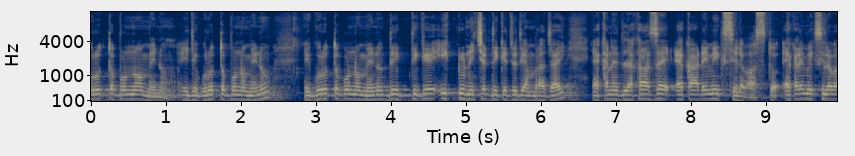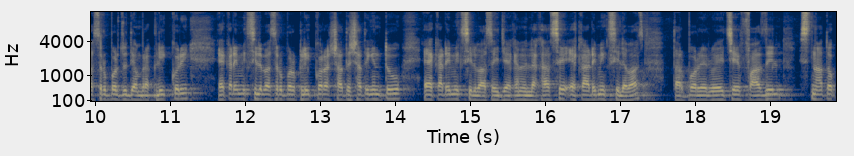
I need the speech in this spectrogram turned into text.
গুরুত্বপূর্ণ মেনু। এই যে গুরুত্বপূর্ণ মেনু, এই গুরুত্বপূর্ণ মেনুর দিক থেকে একটু নিচের দিকে যদি আমরা যাই, এখানে লেখা আছে একাডেমিক সিলেবাস তো একাডেমিক সিলেবাসের উপর যদি আমরা ক্লিক করি একাডেমিক সিলেবাসের উপর ক্লিক করার সাথে সাথে কিন্তু একাডেমিক সিলেবাস এই যে এখানে লেখা আছে একাডেমিক সিলেবাস তারপরে রয়েছে ফাজিল স্নাতক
